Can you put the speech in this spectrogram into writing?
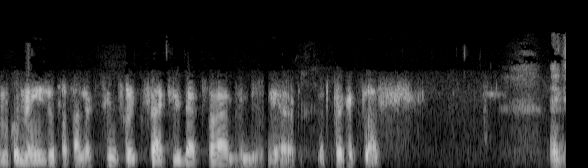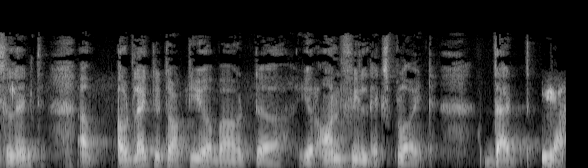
उनको नहीं जो पता लगती. So exactly that's what I'm doing here with Cricket Plus. Excellent. Uh, I would like to talk to you about uh, your on-field exploit. That Yeah.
